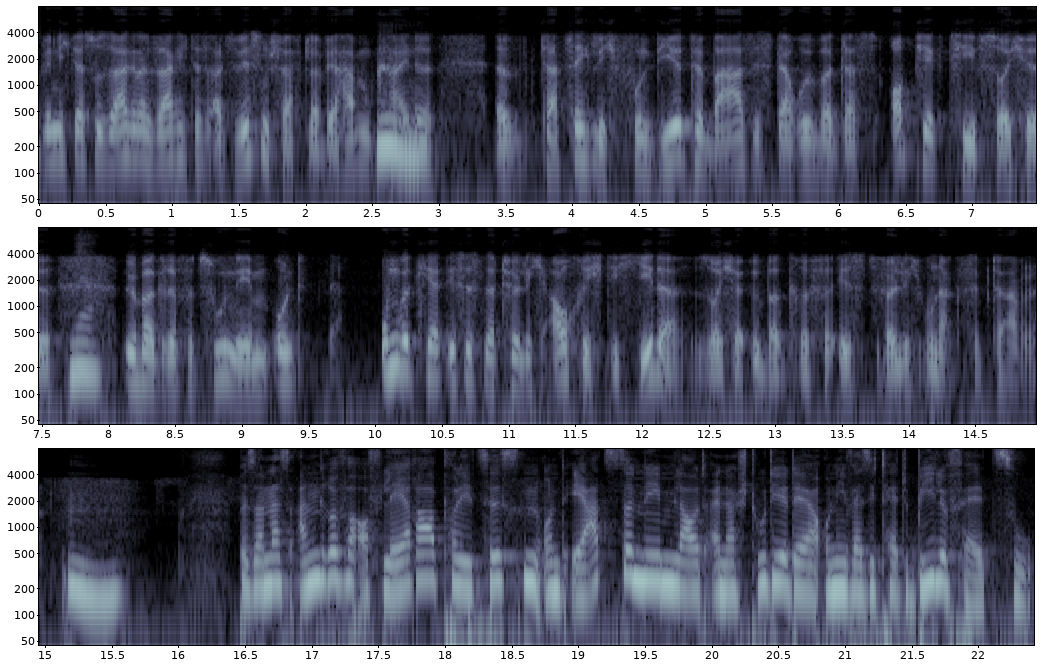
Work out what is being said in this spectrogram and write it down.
wenn ich das so sage, dann sage ich das als Wissenschaftler. Wir haben keine mhm. äh, tatsächlich fundierte Basis darüber, dass objektiv solche ja. Übergriffe zunehmen. Und umgekehrt ist es natürlich auch richtig. Jeder solcher Übergriffe ist völlig unakzeptabel. Mhm. Besonders Angriffe auf Lehrer, Polizisten und Ärzte nehmen laut einer Studie der Universität Bielefeld zu.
